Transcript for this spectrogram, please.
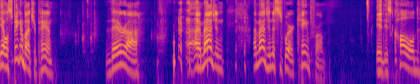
yeah, well, speaking about Japan, they're uh, I imagine, I imagine this is where it came from. It is called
